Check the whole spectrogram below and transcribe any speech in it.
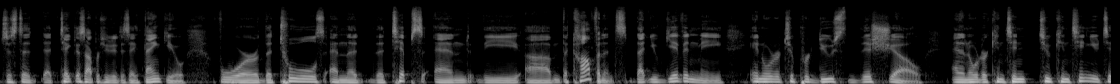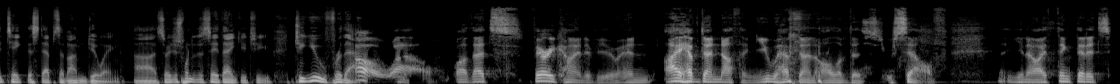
just, to uh, take this opportunity to say thank you for the tools and the the tips and the um, the confidence that you've given me in order to produce this show and in order continue to continue to take the steps that I'm doing. Uh, so I just wanted to say thank you to you to you for that. Oh wow! Well, that's very kind of you. And I have done nothing. You have done all of this yourself. You know, I think that it's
